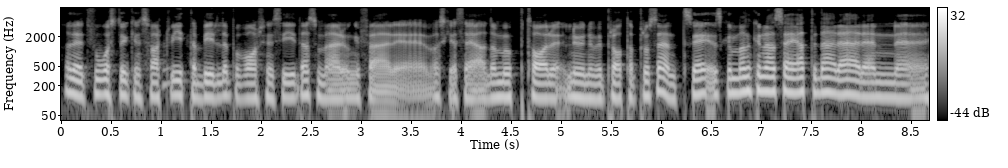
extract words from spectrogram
Ja, det är två stycken svartvita bilder på varsin sida som är ungefär, eh, vad ska jag säga, de upptar nu när vi pratar procent. Så skulle man kunna säga att det där är en, eh,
